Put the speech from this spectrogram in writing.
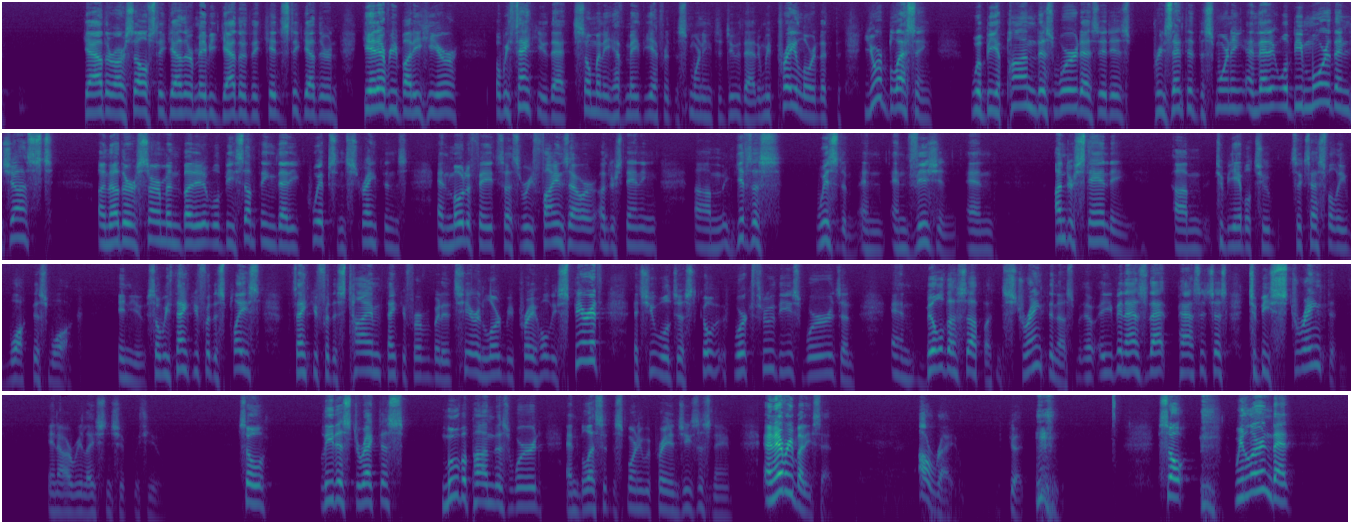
gather ourselves together, maybe gather the kids together and get everybody here but we thank you that so many have made the effort this morning to do that. And we pray, Lord, that your blessing will be upon this word as it is presented this morning, and that it will be more than just another sermon, but it will be something that equips and strengthens and motivates us, refines our understanding, um, gives us wisdom and, and vision and understanding um, to be able to successfully walk this walk in you. So we thank you for this place. Thank you for this time. Thank you for everybody that's here. And Lord, we pray, Holy Spirit, that you will just go work through these words and, and build us up and strengthen us, even as that passage says, to be strengthened in our relationship with you. So lead us, direct us, move upon this word, and bless it this morning, we pray in Jesus' name. And everybody said, All right, good. So we learned that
